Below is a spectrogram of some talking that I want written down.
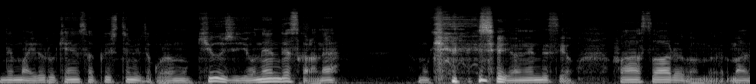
でまあいろいろ検索してみるとこれはもう94年ですからね。もう94年ですよ。ファーストアルバムまあ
